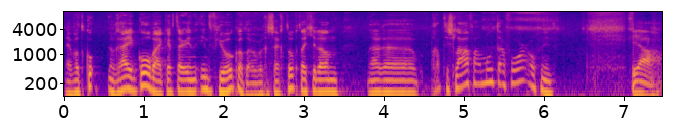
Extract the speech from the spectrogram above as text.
En wat Ryan Koolwijk heeft daar in een interview ook wat over gezegd, toch? Dat je dan naar eh Bratislava moet daarvoor, of niet? Ja,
